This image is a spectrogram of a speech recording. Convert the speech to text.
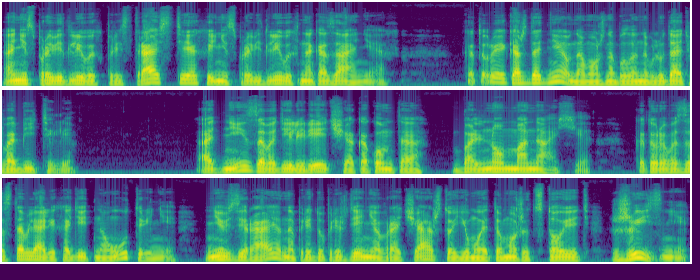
о несправедливых пристрастиях и несправедливых наказаниях, которые каждодневно можно было наблюдать в обители. Одни заводили речь о каком-то больном монахе, которого заставляли ходить на утренние, невзирая на предупреждение врача, что ему это может стоить жизни.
